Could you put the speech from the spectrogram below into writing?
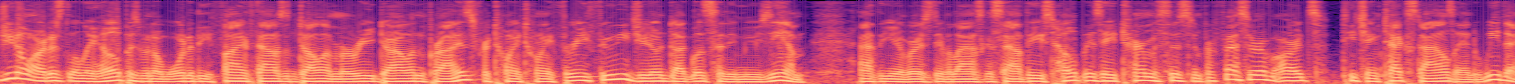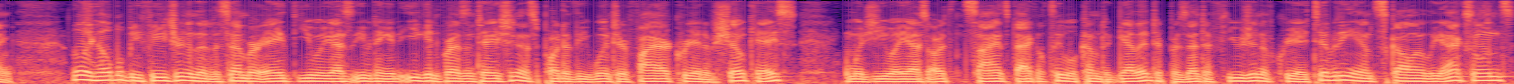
Juneau artist Lily Hope has been awarded the $5,000 Marie Darlin Prize for 2023 through the Juneau Douglas City Museum. At the University of Alaska Southeast, Hope is a term assistant professor of arts, teaching textiles and weaving. Lily Hope will be featured in the December 8th UAS Evening at Egan presentation as part of the Winter Fire Creative Showcase, in which UAS Arts and Science faculty will come together to present a fusion of creativity and scholarly excellence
